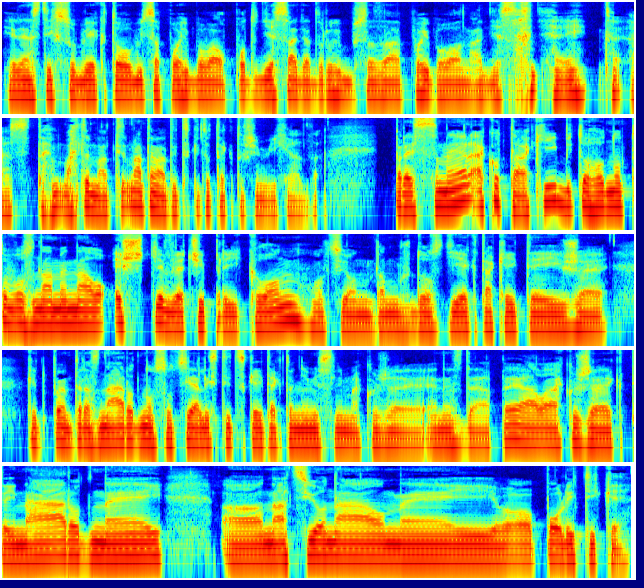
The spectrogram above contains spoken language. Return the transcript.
jeden z tých subjektov by sa pohyboval pod 10 a druhý by sa pohyboval na 10, hej. To je asi tak matemati- matematicky to tak tuším vychádza. Pre smer ako taký by to hodnotovo znamenalo ešte väčší príklon, hoci on tam už dosť je k takej tej, že keď poviem teraz národno-socialistickej, tak to nemyslím akože NSDAP, ale akože k tej národnej, nacionálnej politike.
